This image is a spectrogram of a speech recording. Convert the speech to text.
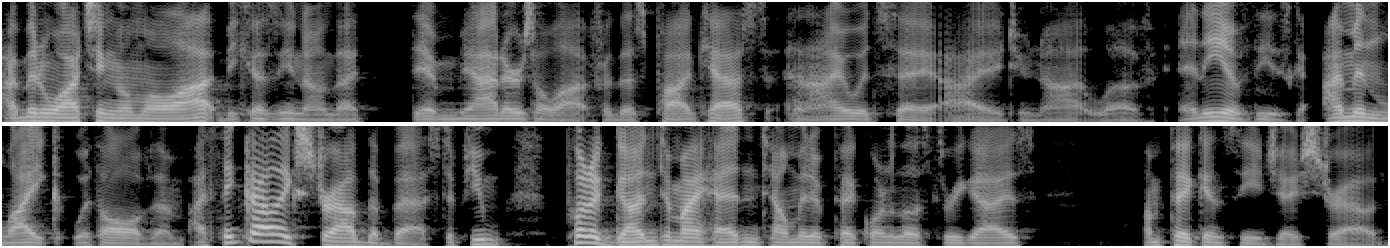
I've been watching them a lot because you know that it matters a lot for this podcast, and I would say I do not love any of these. guys. I'm in like with all of them. I think I like Stroud the best. If you put a gun to my head and tell me to pick one of those three guys, I'm picking CJ Stroud,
